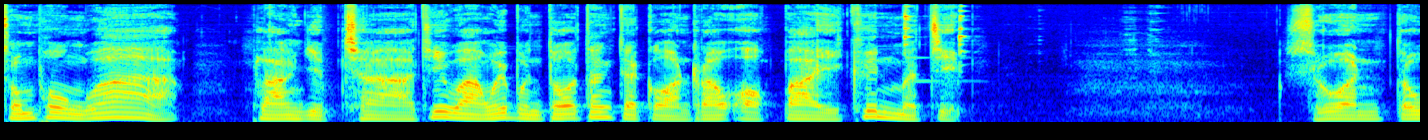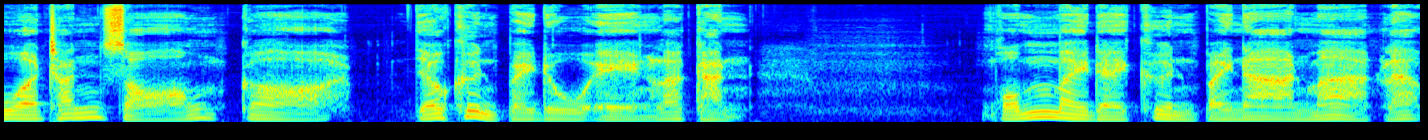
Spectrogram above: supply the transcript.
สมพงษ์ว่า พลางหยิบชาที่วางไว้บนโต๊ะตั้งแต่ก่อนเราออกไปขึ้นมาจิบ ส่วนตัวชั้นสองก็เดี๋ยวขึ้นไปดูเองละกัน ผมไม่ได้ขึ้นไปนานมากแล้ว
